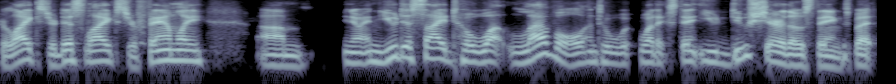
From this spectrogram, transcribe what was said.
your likes, your dislikes, your family. Um, you know, and you decide to what level and to w- what extent you do share those things. But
